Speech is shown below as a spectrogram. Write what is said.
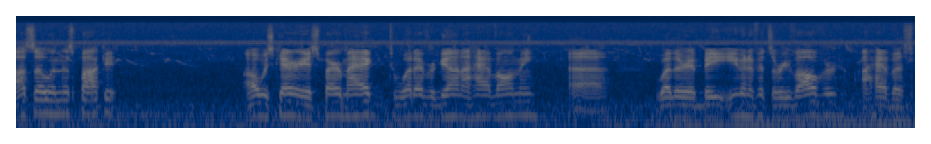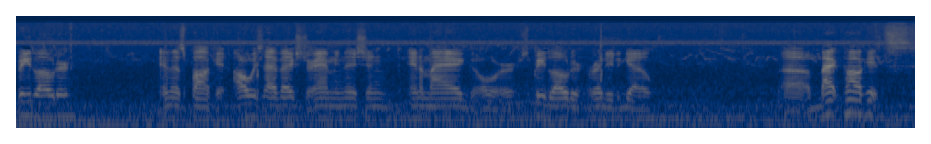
also in this pocket, I always carry a spare mag to whatever gun I have on me. Uh, whether it be, even if it's a revolver, I have a speed loader in this pocket. I Always have extra ammunition in a mag or speed loader ready to go. Uh, back pockets,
